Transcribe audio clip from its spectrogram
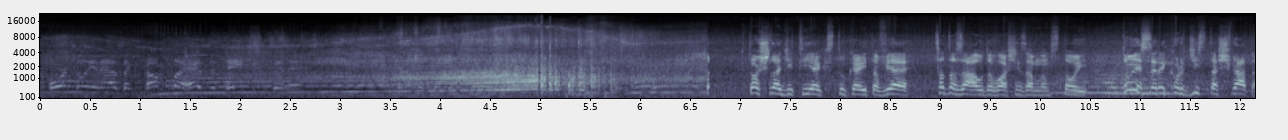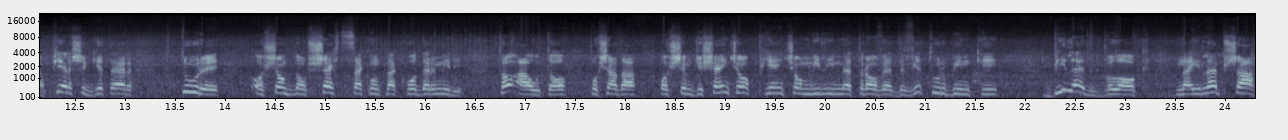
unfortunately, it has a couple of hesitations in it. Kto śledzi TX2K to wie, co to za auto właśnie za mną stoi. To jest rekordzista świata. Pierwszy GTR, który osiągnął 6 sekund na quarter mili. To auto posiada 85 mm dwie turbinki, bilet block, najlepsza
